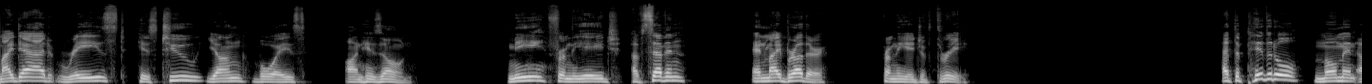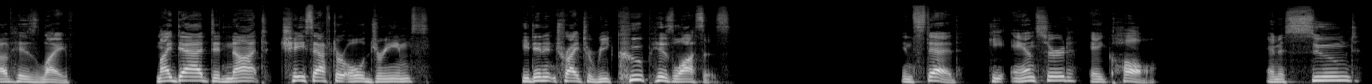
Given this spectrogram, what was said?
My dad raised his two young boys on his own me from the age of seven, and my brother from the age of three. At the pivotal moment of his life, my dad did not chase after old dreams. He didn't try to recoup his losses. Instead, he answered a call and assumed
